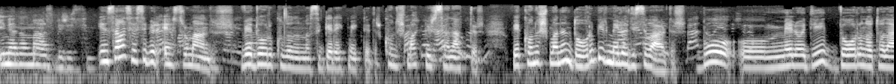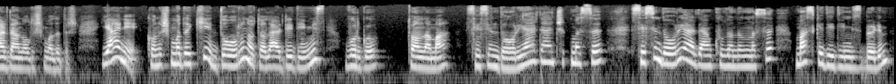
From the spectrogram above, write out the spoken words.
İnanılmaz birisin. İnsan sesi bir enstrümandır ve doğru kullanılması gerekmektedir. Konuşmak bir sanattır ve konuşmanın doğru bir melodisi vardır. Bu e, melodi doğru notalardan oluşmalıdır. Yani konuşmadaki doğru notalar dediğimiz vurgu, tonlama, sesin doğru yerden çıkması, sesin doğru yerden kullanılması, maske dediğimiz bölüm,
